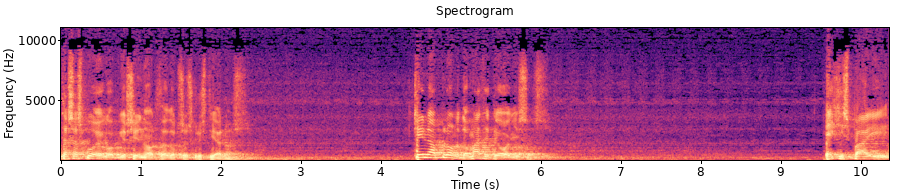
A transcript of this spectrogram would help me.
θα σας πω εγώ ποιος είναι ο Ορθόδοξος Χριστιανός. Και είναι απλό να το μάθετε όλοι σας έχεις πάει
